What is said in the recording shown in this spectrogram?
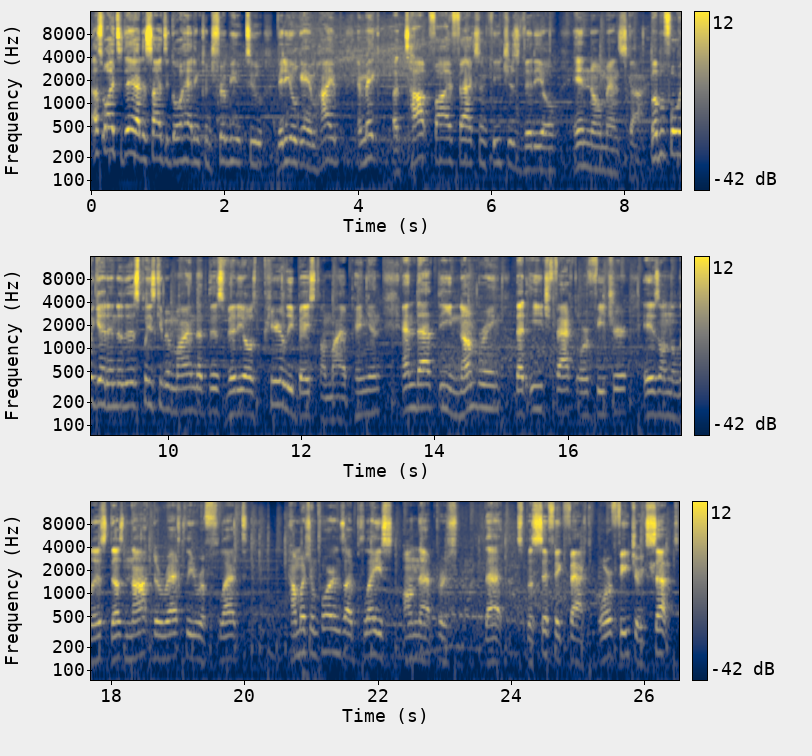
That's why today I decided to go ahead and contribute to Video Game Hype and make a top 5 facts and features video in No Man's Sky. But before we get into this, please keep in mind that this video is purely based on my opinion and that the numbering that each fact or feature is on the list does not directly reflect how much importance I place on that that specific fact or feature except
